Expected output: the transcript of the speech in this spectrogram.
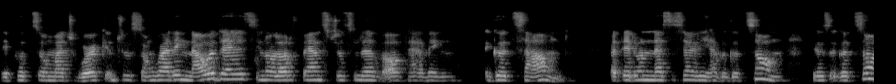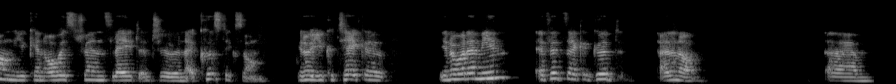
they put so much work into songwriting. Nowadays, you know, a lot of bands just live off having a good sound, but they don't necessarily have a good song because a good song you can always translate into an acoustic song. You know, you could take a, you know what I mean? If it's like a good, I don't know, um,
